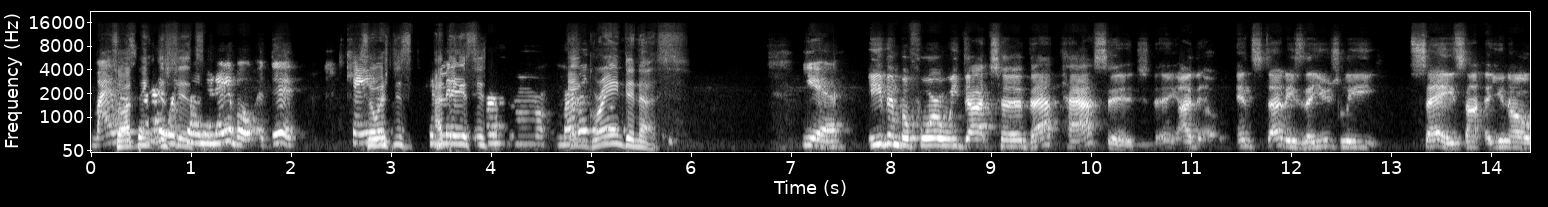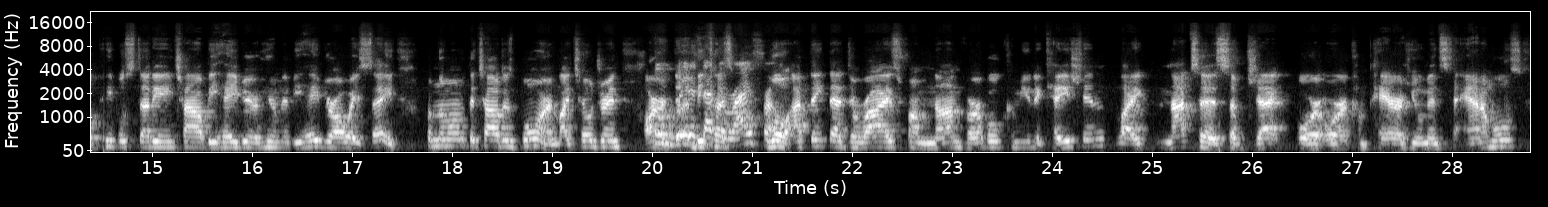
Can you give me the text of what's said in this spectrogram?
Violence So I think it's with just- Cain and Abel. It did. Cain So it's just I think it's just first mur- murder. ingrained in us. Yeah. Even before we got to that passage, they, I, in studies they usually say, you know, people studying child behavior, human behavior, always say from the moment the child is born, like children are So where does that because derive from? Well, I think that derives from nonverbal communication, like not to subject or, or compare humans to animals,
